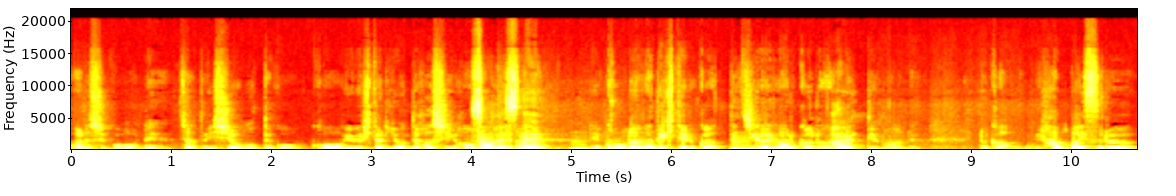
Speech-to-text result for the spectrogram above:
うある種こうねちゃんと意思を持ってこうこういう人に読んでほしい本みたいなそうですね。うん。でコーナーができてるかって違いがあるかはいなっていうのはね、なんか販売する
